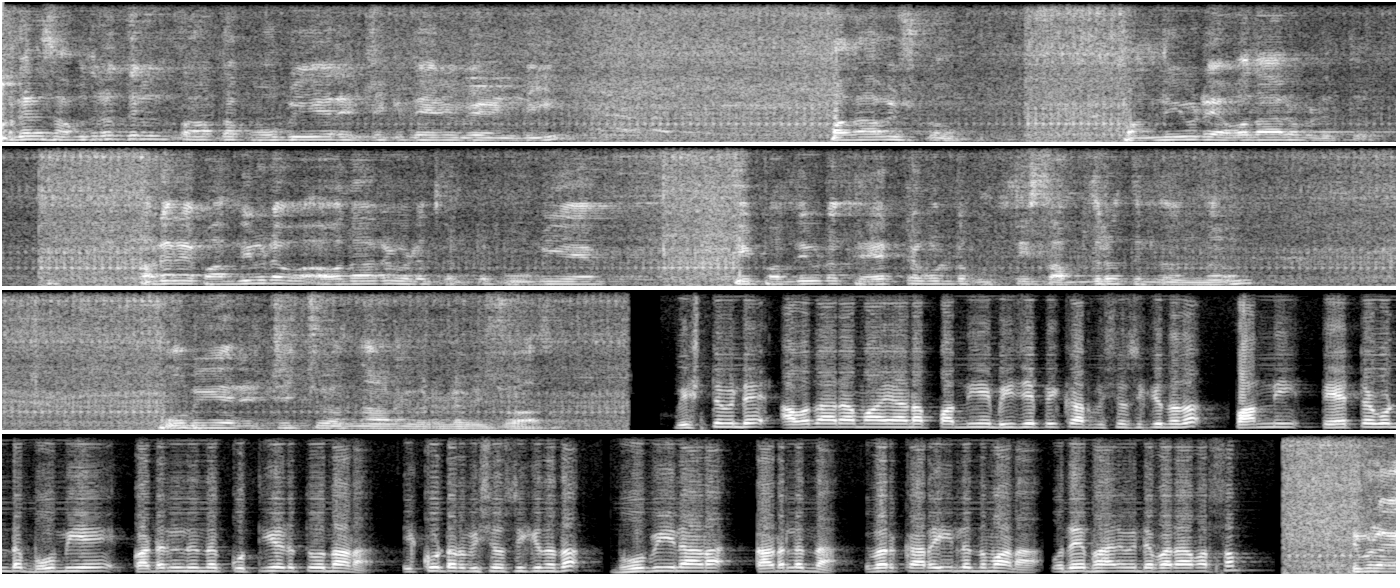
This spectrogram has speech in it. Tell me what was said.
അങ്ങനെ സമുദ്രത്തിൽ പാർത്ത ഭൂമിയെ രക്ഷിക്കുന്നതിന് വേണ്ടി മഹാവിഷ്ണു പന്നിയുടെ അവതാരമെടുത്ത് അങ്ങനെ പന്നിയുടെ അവതാരമെടുത്തിട്ട് ഭൂമിയെ ഈ പന്നിയുടെ തേറ്റ കൊണ്ട് കുത്തി സമുദ്രത്തിൽ നിന്ന് ഭൂമിയെ രക്ഷിച്ചു എന്നാണ് ഇവരുടെ വിശ്വാസം. വിഷ്ണുവിന്റെ അവതാരമായാണ് പന്നിയെ ബി ജെ പിക്കാർ വിശ്വസിക്കുന്നത്. പന്നി തേറ്റകൊണ്ട് ഭൂമിയെ കടലിൽ നിന്ന് കുത്തിയെടുത്തു എന്നാണ് ഇക്കൂട്ടർ വിശ്വസിക്കുന്നത്. ഭൂമിയിലാണ് കടലെന്ന് ഇവർക്കറിയില്ലെന്നുമാണ് ഉദയഭാനുവിന്റെ പരാമർശം. ഇവിടെ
